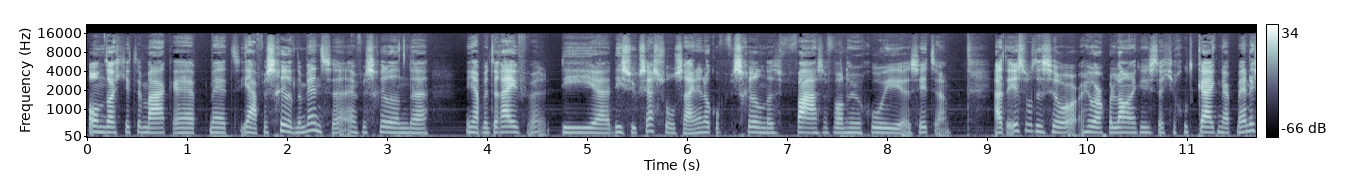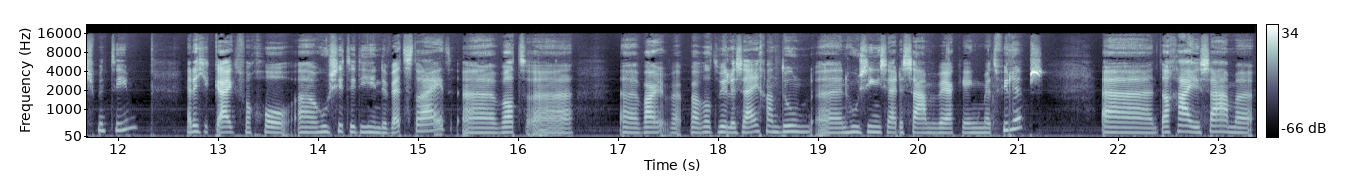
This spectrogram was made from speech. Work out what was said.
Omdat je te maken hebt met ja, verschillende mensen en verschillende ja, bedrijven die, eh, die succesvol zijn. En ook op verschillende fasen van hun groei eh, zitten. Ja, het eerste wat is heel, heel erg belangrijk is dat je goed kijkt naar het managementteam. En dat je kijkt van, goh, eh, hoe zitten die in de wedstrijd? Wat, waar, waar, wat willen zij gaan doen? En hoe zien zij de samenwerking met Philips? Dan ga je samen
